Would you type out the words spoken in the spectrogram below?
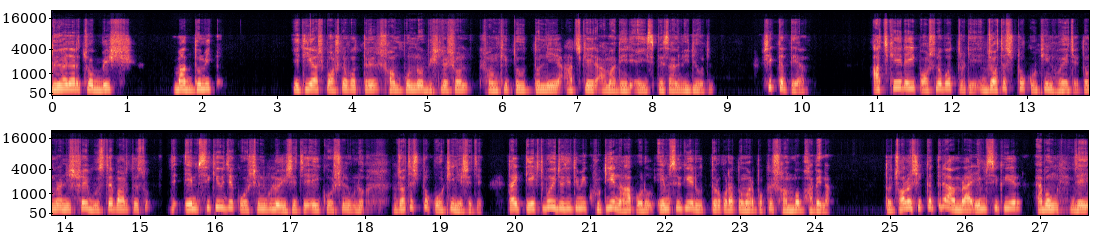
দুই হাজার চব্বিশ মাধ্যমিক ইতিহাস প্রশ্নপত্রের সম্পূর্ণ বিশ্লেষণ, সংক্ষিপ্ত উত্তর নিয়ে আজকের আমাদের এই স্পেশাল ভিডিওটি। শিক্ষার্থীরা, আজকের এই প্রশ্নপত্রটি যথেষ্ট কঠিন হয়েছে। তোমরা নিশ্চয়ই বুঝতে পারতেছো যে এমসিকিউ যে কোশ্চেনগুলো এসেছে, এই কোশ্চেনগুলো যথেষ্ট কঠিন এসেছে। তাই টেক্সট বই যদি তুমি খুঁটিয়ে না পড়ো এমসিকিউ এর উত্তর করা তোমার পক্ষে সম্ভব হবে না। তো চলো শিক্ষার্থীরা, আমরা এমসিকিউ এর এবং যে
